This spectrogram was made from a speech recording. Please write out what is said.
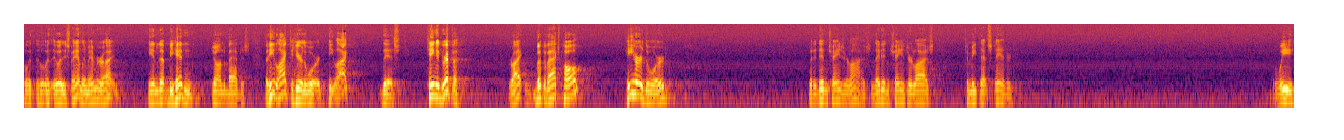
with, with, with his family member, right? He ended up beheading John the Baptist. But he liked to hear the word. He liked this. King Agrippa, right? Book of Acts, Paul, he heard the word. But it didn't change their lives, and they didn't change their lives to meet that standard. We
